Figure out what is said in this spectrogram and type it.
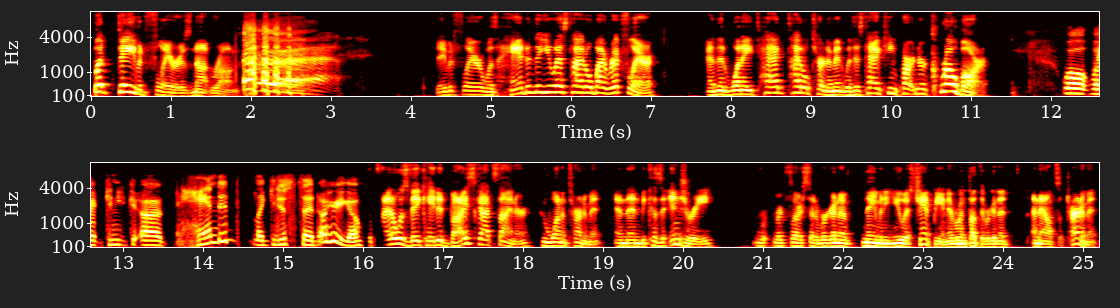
but David Flair is not wrong. David Flair was handed the U.S. title by Ric Flair and then won a tag title tournament with his tag team partner Crowbar. Well, wait. Can you uh handed? Like you just said? Oh, here you go. The title was vacated by Scott Steiner, who won a tournament, and then because of injury, R- Ric Flair said, "We're going to name a U.S. champion." Everyone thought they were going to announce a tournament,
